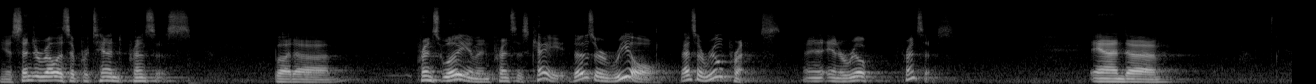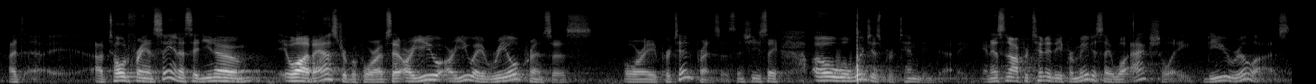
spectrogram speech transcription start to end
You know, Cinderella's a pretend princess. But uh, Prince William and Princess Kate, those are real. That's a real prince and, and a real princess. And uh, I, have told Francine, I said, you know, well, I've asked her before. I've said, are you, are you a real princess or a pretend princess? And she'd say, oh, well, we're just pretending, Daddy. And it's an opportunity for me to say, well, actually, do you realize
